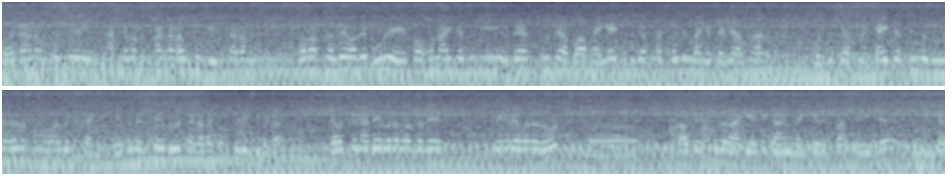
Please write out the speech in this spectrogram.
তার কারণে হচ্ছে আশেপাশে থাকাটাও খুব রিস্ক কারণ বরাতটা যেভাবে ঘুরে তখন আইসা যদি ওটা খুঁজা বা ভেঙাই যদি আপনার শরীর লাগে, তাহলে আপনার হচ্ছে আপনার কাইটা চিহ্ন ভিন্ন হওয়ার সম্ভাবনা বেশি থাকে। এই জন্য থেকে দূরে থাকাটা সবচেয়ে বেশি বেটার এটা হচ্ছে নাটেবাড়া বাজারের টেংরাবাড়া রোড সাউথ স্কুলের আগে একটি গ্রামীণ ব্যাংকের পাশে এই জমিটা।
